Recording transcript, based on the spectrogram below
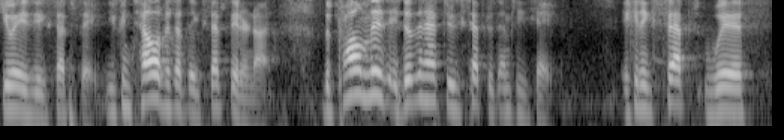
QA is the accept state. You can tell if it's at the accept state or not. The problem is it doesn't have to accept with empty tape. It can accept with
